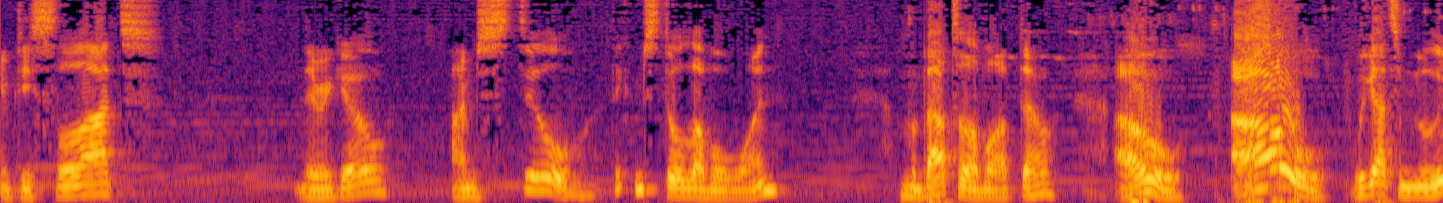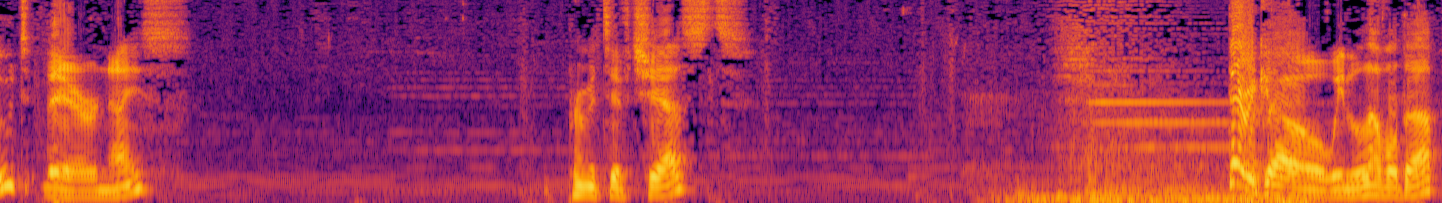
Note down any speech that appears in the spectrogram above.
Empty slot. There we go. I'm still, I think I'm still level 1. I'm about to level up though. Oh! Oh! We got some loot there. Nice. Primitive chest. There we go! We leveled up.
